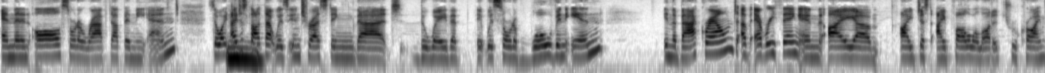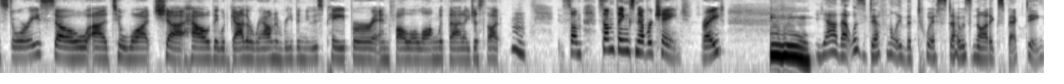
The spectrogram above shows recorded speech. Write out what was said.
and then it all sort of wrapped up in the end. So I, mm-hmm. I just thought that was interesting that the way that it was sort of woven in in the background of everything, and I um, I just I follow a lot of true crime stories, so uh, to watch uh, how they would gather around and read the newspaper and follow along with that, I just thought, hmm, some some things never change, right? Mm-hmm. Yeah, that was definitely the twist I was not expecting.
